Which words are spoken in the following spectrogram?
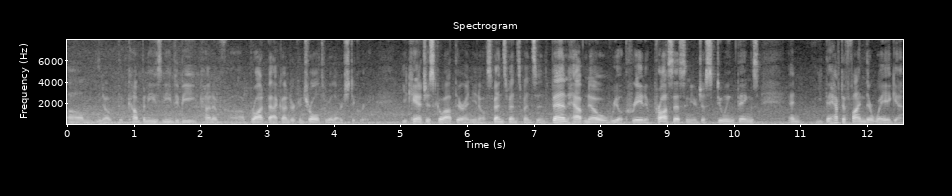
Um, you know, the companies need to be kind of uh, brought back under control to a large degree. You can't just go out there and, you know, spend, spend, spend, spend, spend, have no real creative process, and you're just doing things. And they have to find their way again.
